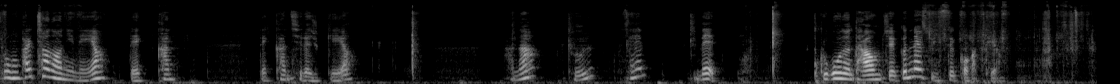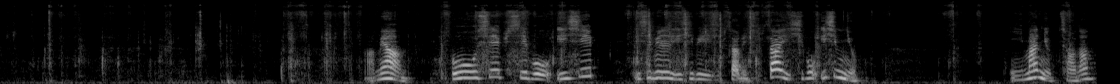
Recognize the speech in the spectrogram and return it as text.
총 8,000원이네요. 4칸. 4칸 칠해줄게요. 하나, 둘, 셋, 넷. 요거는 다음 주에 끝낼 수 있을 것 같아요. 그러면 5, 10, 15, 20, 21, 22, 23, 24, 25, 26. 26,000원.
